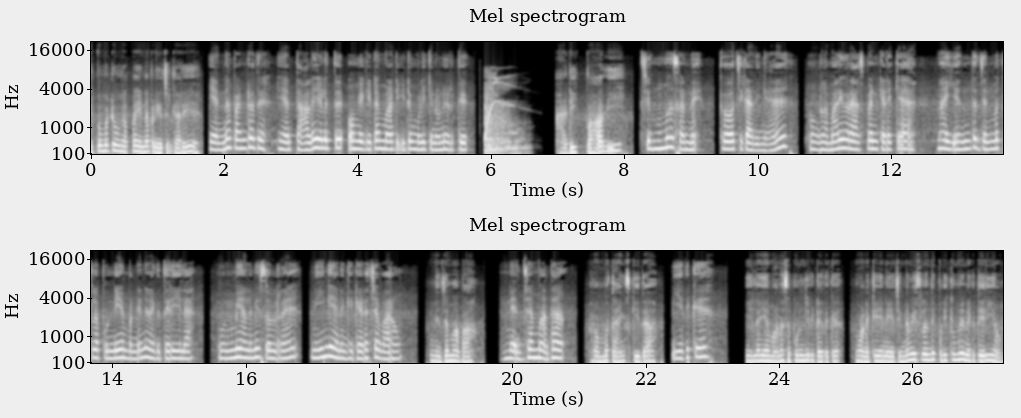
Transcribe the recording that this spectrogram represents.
இப்போ மட்டும் உங்கள் அப்பா என்ன பண்ணி வச்சிருக்காரு? என்ன பண்றது? என் தலையெழுத்து உங்ககிட்ட மாட்டிக்கிட்டு முழிக்கணும்னு இருக்கு. அடி பாவி. சும்மா சொன்னேன். கோச்சிக்காதீங்க. உங்களை மாதிரி ஒரு ஹஸ்பண்ட் கிடைக்க நான் எந்த ஜென்மத்துல புண்ணியம் பண்ணேன்னு எனக்கு தெரியல. உண்மையாலுமே சொல்றேன் நீங்க எனக்கு கிடைச்ச வரோம். நிஜமாவா? நிஜமா தான் ரொம்ப தேங்க்ஸ் கீதா. எதுக்கு? இல்லை என் மனசை புரிஞ்சுக்கிட்டதுக்கு உனக்கு என்னை சின்ன வயசுலேருந்தே பிடிக்கும்னு எனக்கு தெரியும்.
